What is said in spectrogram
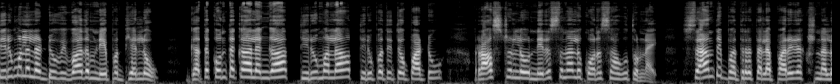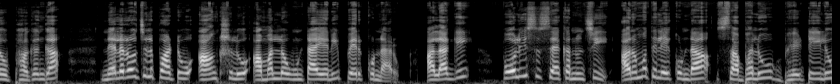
తిరుమల లడ్డూ వివాదం నేపథ్యంలో గత కొంతకాలంగా తిరుమల, తిరుపతితో పాటు రాష్ట్రంలో నిరసనలు కొనసాగుతున్నాయి. శాంతి భద్రతల పరిరక్షణలో భాగంగా నెల రోజుల పాటు ఆంక్షలు అమల్లో ఉంటాయని పేర్కొన్నారు. అలాగే పోలీసు శాఖ నుంచి అనుమతి లేకుండా సభలు, భేటీలు,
